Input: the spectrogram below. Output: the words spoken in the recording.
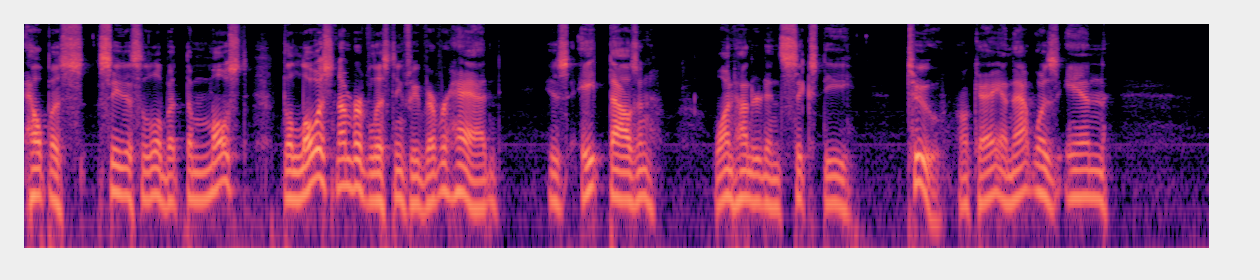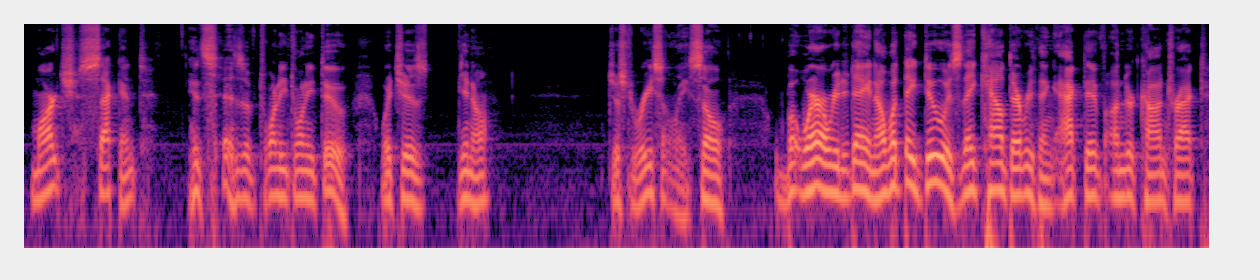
help us see this a little bit. The most, the lowest number of listings we've ever had is 8,162. Okay, and that was in March 2nd. It says of 2022, which is you know just recently. So, but where are we today? Now, what they do is they count everything active, under contract,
